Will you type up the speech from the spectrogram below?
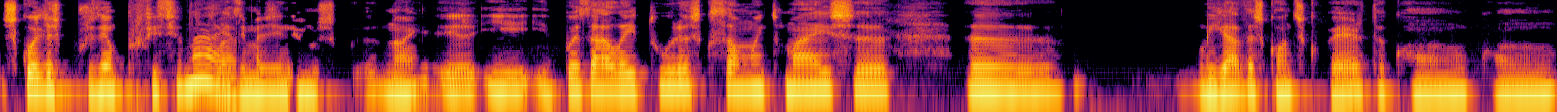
escolhas, por exemplo, profissionais, claro. imaginemos, não é? E, e, depois há leituras que são muito mais uh, uh, ligadas com a descoberta, com, com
